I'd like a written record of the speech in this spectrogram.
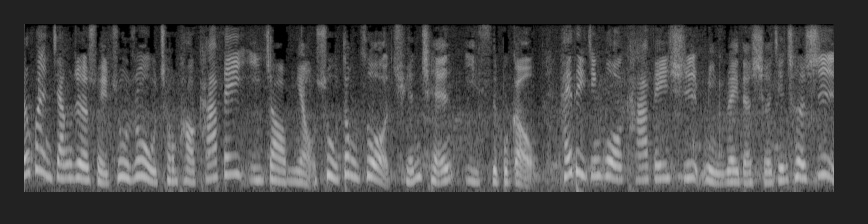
缓缓将热水注入冲泡咖啡，依照秒数动作全程一丝不苟，还得经过咖啡师敏锐的舌尖测试。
